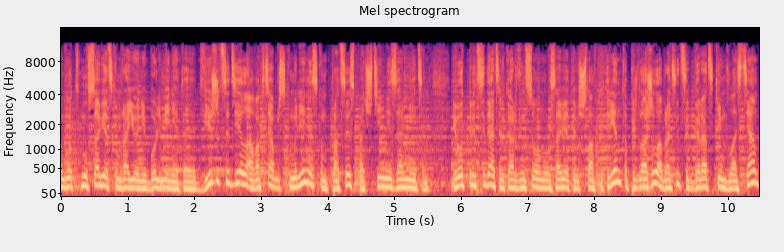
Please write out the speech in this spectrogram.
вот, ну, в советском районе более-менее это движется дело, а в Октябрьском и Ленинском процесс почти не заметен. И вот председатель Координационного совета Вячеслав Петренко предложил обратиться к городским властям,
